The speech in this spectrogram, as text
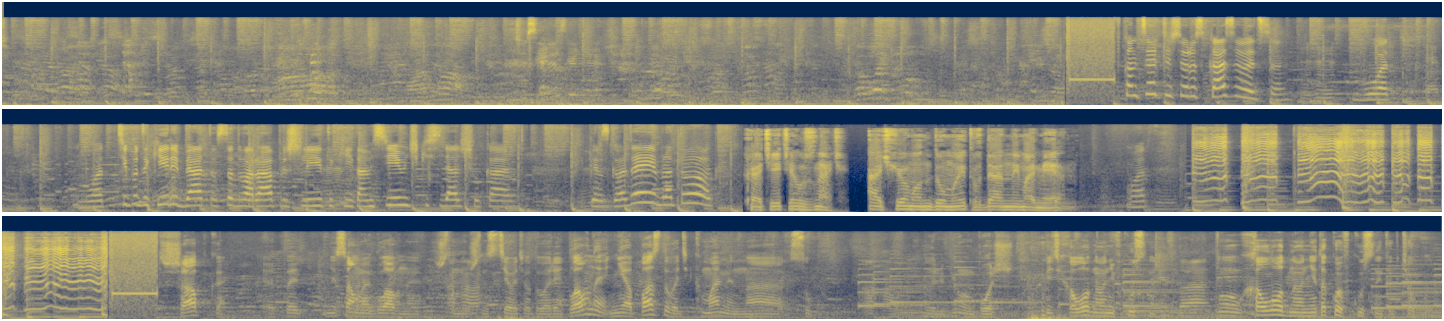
В концерте все рассказывается. Вот. Вот. Типа такие ребята со двора пришли, такие там семечки сидят, шукают. Такие разговаривают, эй, браток. Хотите узнать, о чем он думает в данный момент? Вот. Шапка – это не самое главное, что нужно сделать во дворе. Главное не опаздывать к маме на суп. Ну, любимый борщ. Ведь холодный он невкусный. Да. Ну, холодный он не такой вкусный, как теплый.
